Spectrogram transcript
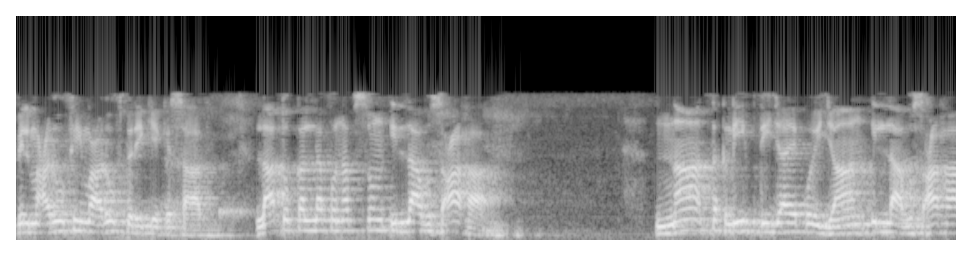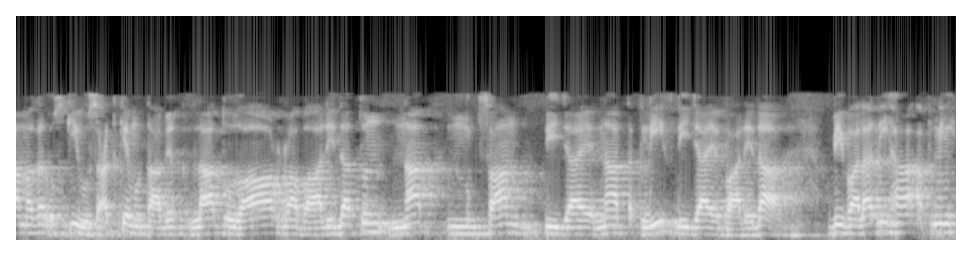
بالمعروفی معروف طریقے کے ساتھ۔ لا تکلف نفس الا وسعها نہ تکلیف دی جائے کوئی جان اللہ وسعہ مگر اس کی وسعت کے مطابق۔ لا تضار والدتن، نہ نقصان دی جائے، نہ تکلیف دی جائے والدہ۔ بھی والدہ اپنی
